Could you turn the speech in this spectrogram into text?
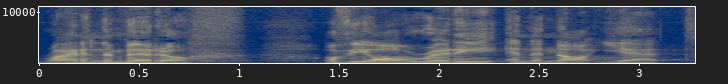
Right in the middle of the already and the not yet.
